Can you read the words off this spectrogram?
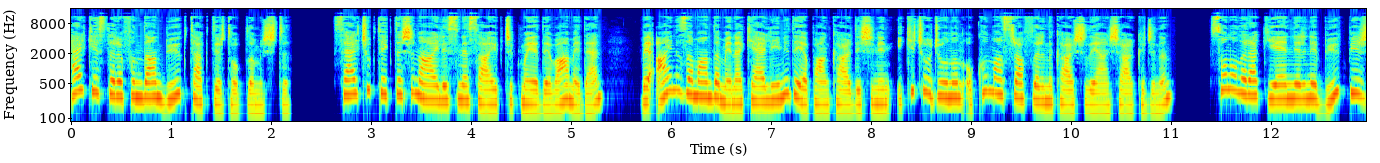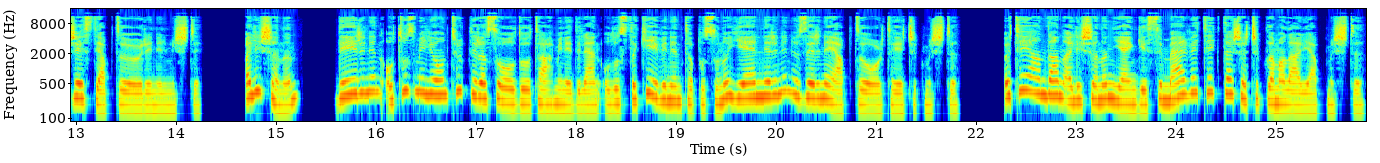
herkes tarafından büyük takdir toplamıştı. Selçuk Tektaş'ın ailesine sahip çıkmaya devam eden ve aynı zamanda menakerliğini de yapan kardeşinin iki çocuğunun okul masraflarını karşılayan şarkıcının, son olarak yeğenlerine büyük bir jest yaptığı öğrenilmişti. Alişan'ın, değerinin 30 milyon Türk lirası olduğu tahmin edilen ulustaki evinin tapusunu yeğenlerinin üzerine yaptığı ortaya çıkmıştı. Öte yandan Alişan'ın yengesi Merve Tektaş açıklamalar yapmıştı.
